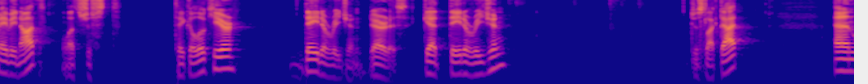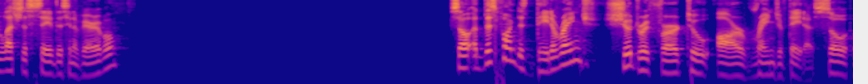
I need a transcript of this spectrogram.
Maybe not. Let's just Take a look here. Data region. There it is. Get data region. just like that. And let's just save this in a variable. So at this point, this data range should refer to our range of data. So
